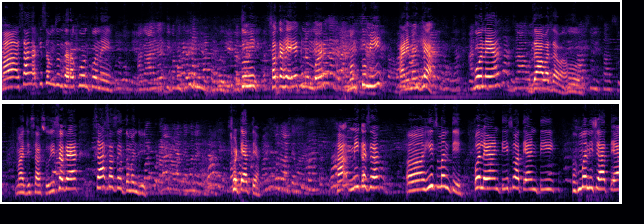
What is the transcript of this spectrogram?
हा सांगा की समजून जरा कोण कोण आहे? तुम्ही हो का हे एक नंबर. मग तुम्ही आणि मग ह्या. कोण आहे या? जावा जावा हो. माझी सासू. ही सगळ्या सासाच येतं म्हणजे. छोट्या आत्या. हा मी कसं हीच म्हणते पले आंटी स्वाती आंटी मनीषा आत्या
